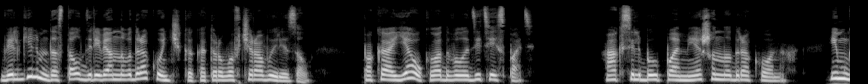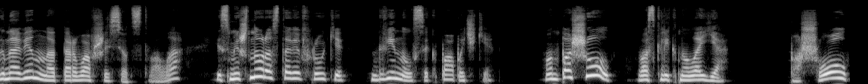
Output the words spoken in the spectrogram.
Вильгельм достал деревянного дракончика, которого вчера вырезал, пока я укладывала детей спать. Аксель был помешан на драконах и, мгновенно оторвавшись от ствола и смешно расставив руки, двинулся к папочке. «Он пошел!» — воскликнула я. «Пошел!»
